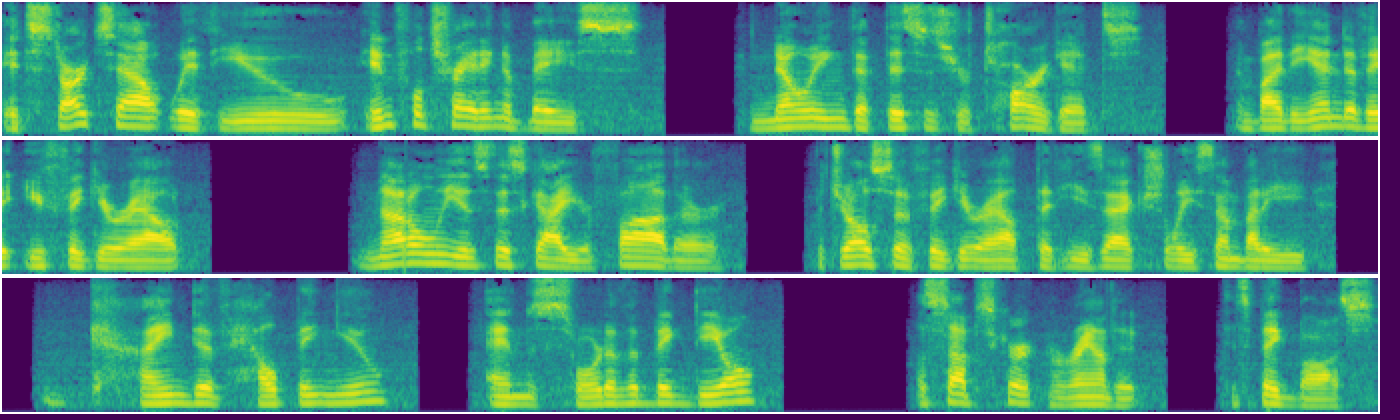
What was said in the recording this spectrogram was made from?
it starts out with you infiltrating a base, knowing that this is your target, and by the end of it, you figure out not only is this guy your father, but you also figure out that he's actually somebody kind of helping you and sort of a big deal. Let's stop skirting around it. It's Big Boss.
